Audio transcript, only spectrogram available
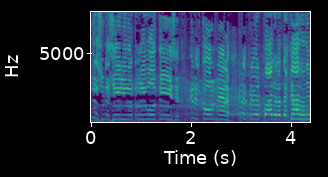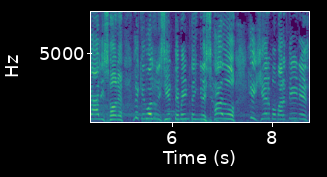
tras una serie de rebotes en el córner, en el primer palo, la atacada de Allison. Le quedó al recientemente ingresado Guillermo Martínez.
